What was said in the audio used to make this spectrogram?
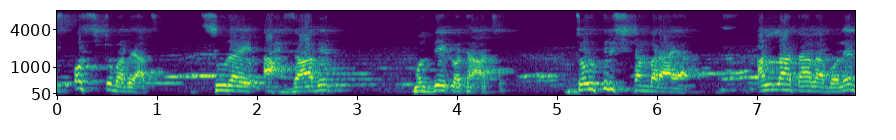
স্পষ্টভাবে আছে। সুরায় আহজাবের মধ্যে কথা আছে। চৌত্রিশ নম্বর আয়াত, আল্লাহ তালা বলেন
